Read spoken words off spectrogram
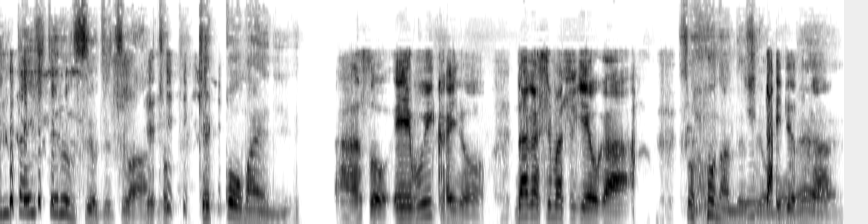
引退してるんですよ、実は。ちょ結構前に。ああ、そう。AV 界の長嶋茂雄が。そうなんですよ、引退ですか？ね。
